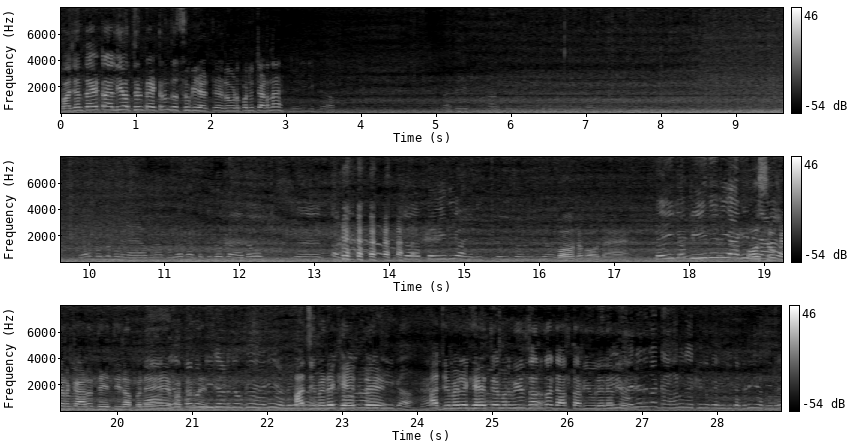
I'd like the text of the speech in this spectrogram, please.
ਵਜਨ ਤਾਂ ਇਹ ਟਰਾਲੀ ਉੱਥੇ ਨੂੰ ਟਰੈਕਟਰ ਨੂੰ ਦੱਸੂਗੀ ਰੋਡ ਪਰ ਨੂੰ ਚੜਨਾ ਯਾਰ ਮੁੱਲ ਮੁੜਿਆ ਆ ਆਪਣਾ ਪੂਰਾ 7 ਕਿਲੋ ਪਾਇਆ ਤਾਂ ਉਹ, ਅਹ, ਅਗਲੀ 23 ਦੀ ਆ ਜਾਣੀ 23 24 ਦੀ ਆ ਬਹੁਤ ਬਹੁਤ ਹੈ 23 ਜੋ 20 ਦੀ ਵੀ ਆ ਗਈ ਉਹ ਸ਼ੁਕਰ ਕਰ ਦੇਤੀ ਰੱਬ ਨੇ ਹਾਂ, ਆਪਾਂ ਵੱਢਣ ਮੰਡੀ ਜਾਣ ਦੇਤੀ ਜੋਗੇ ਹੈਗੇ ਆ ਅੱਜ ਦੇ ਖੇਤ ਤੇ ਆ। ਅੱਜ ਦੇ ਖੇਤ ਤੇ ਮਨਵੀਰ ਸਾਨੂੰ ਤਾਂ ਡਰ ਤਾ ਵੀ ਉਰੇ ਲੈ ਵੀ ਹੋ ਇਹਦੇ ਤੇ ਤਾਂ ਗਾਹਾਂ ਨੂੰ ਦੇਖੀ ਤੋਂ ਕਹੀ ਜੀ ਕੱਢਣੀ ਅਸੀਂ ਨੇ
